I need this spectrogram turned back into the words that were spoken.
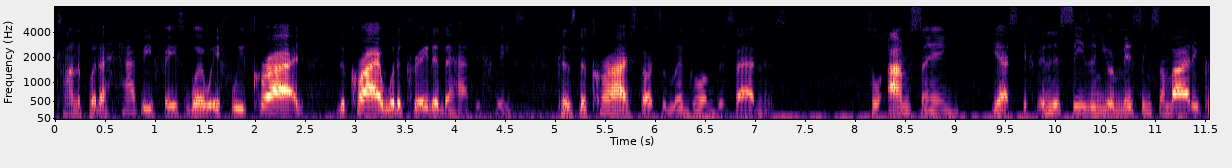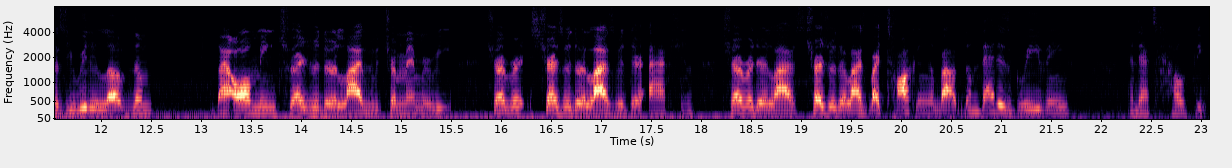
trying to put a happy face. Where if we cried the cry would have created the happy face because the cry starts to let go of the sadness. So i'm saying yes if in this season you're missing somebody because you really love them by all means treasure their lives with your memory. Treasure, treasure their lives with their action. Treasure their lives treasure their lives by talking about them. That is grieving and that's healthy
